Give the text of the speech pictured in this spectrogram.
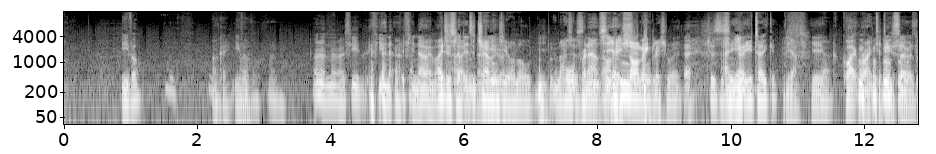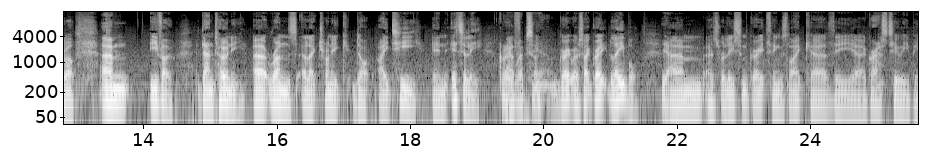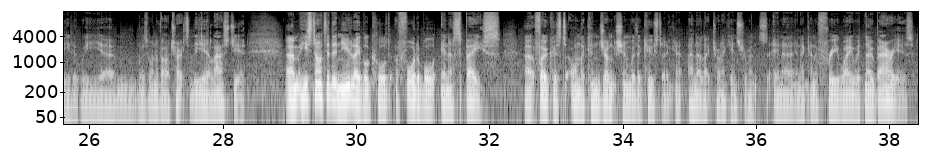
Evo. Okay, Evo. Ivo, Ivo. Oh no, no, no. If you if you know, if you know him, I just like to challenge were- you on all y- matters, all pronunciation. non-English words, just to And see how you- you take it. Yeah, you're Yeah. quite right to do so as well. Um, Ivo D'Antoni uh, runs electronic.it in Italy. Great Uh, website. yeah, great website, great label. Yeah, Um, has released some great things like uh, the uh, Grass 2 EP that we um, was one of our tracks of the year last year. Um, he started a new label called Affordable Inner Space, uh, focused on the conjunction with acoustic and electronic instruments in a in a kind of free way with no barriers.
